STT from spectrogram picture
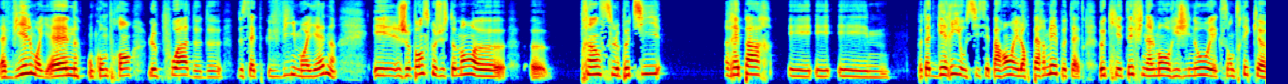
la ville moyenne, on comprend le poids de, de, cette vie moyenne. Et je pense que justement, Prince le Petit répare et, et peut-être guérit aussi ses parents et leur permet peut-être, eux qui étaient finalement originaux et excentriques euh,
